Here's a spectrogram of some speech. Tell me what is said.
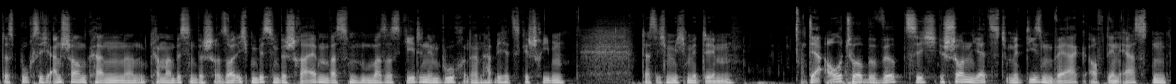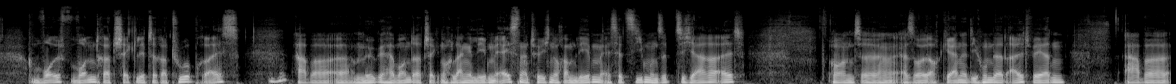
das Buch sich anschauen kann. Dann kann man ein bisschen soll ich ein bisschen beschreiben, was, was es geht in dem Buch. Und dann habe ich jetzt geschrieben, dass ich mich mit dem der Autor bewirbt sich schon jetzt mit diesem Werk auf den ersten Wolf Wondracek Literaturpreis. Mhm. Aber äh, möge Herr Wondracek noch lange leben. Er ist natürlich noch am Leben. Er ist jetzt 77 Jahre alt und äh, er soll auch gerne die 100 alt werden. Aber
